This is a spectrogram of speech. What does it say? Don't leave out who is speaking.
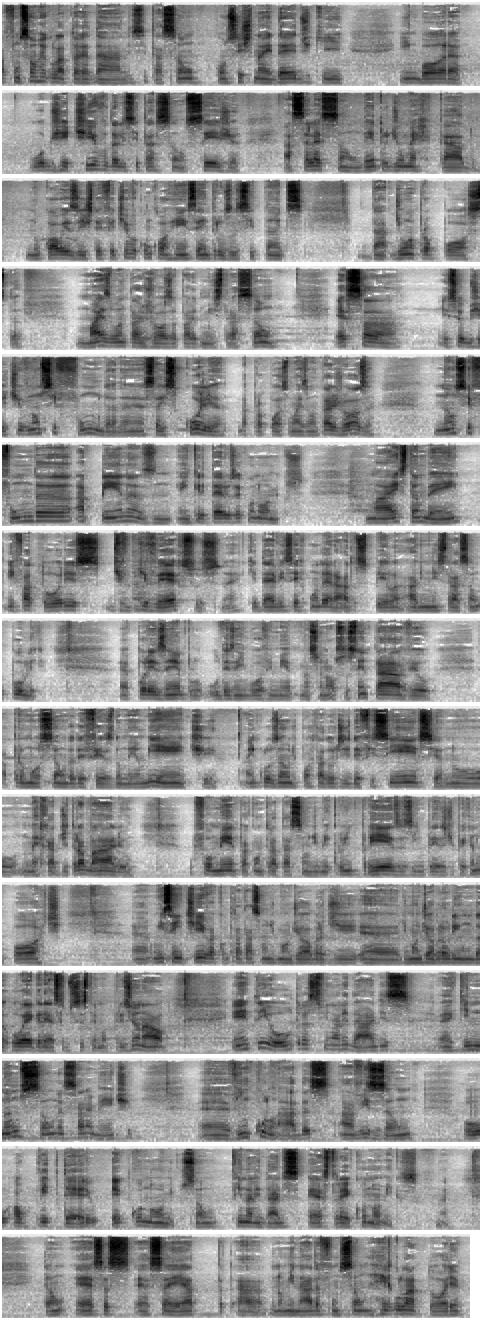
Speaker 1: A função regulatória da licitação consiste na ideia de que, embora o objetivo da licitação seja a seleção dentro de um mercado no qual existe efetiva concorrência entre os licitantes de uma proposta mais vantajosa para a administração, essa, esse objetivo não se funda, né, essa escolha da proposta mais vantajosa, não se funda apenas em critérios econômicos mas também em fatores diversos né, que devem ser ponderados pela administração pública. É, por exemplo, o desenvolvimento nacional sustentável, a promoção da defesa do meio ambiente, a inclusão de portadores de deficiência no, no mercado de trabalho, o fomento à contratação de microempresas e empresas de pequeno porte, é, o incentivo à contratação de mão de obra, de, é, de mão de obra oriunda ou egressa do sistema prisional, entre outras finalidades é, que não são necessariamente é, vinculadas à visão ou ao critério econômico, são finalidades extraeconômicas. Né? Então, essas, essa é a, a, denominada função regulatória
